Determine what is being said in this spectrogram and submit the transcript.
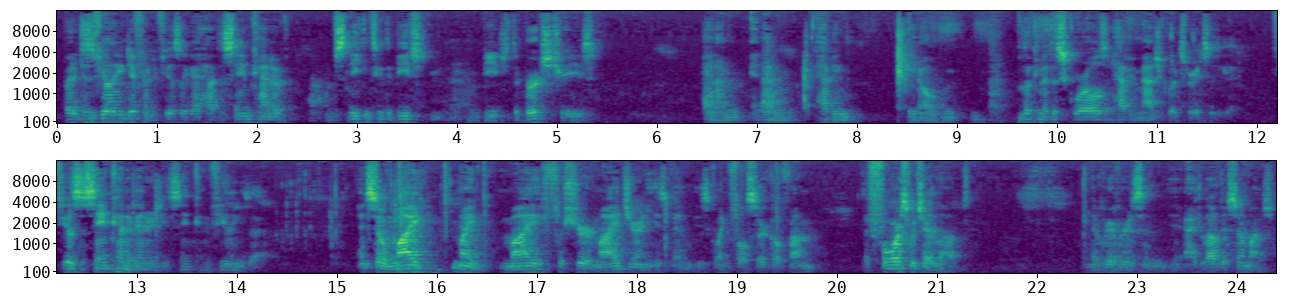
But it doesn't feel any different. It feels like I have the same kind of, I'm sneaking through the beach, beach, the birch trees, and I'm, and I'm having, you know, looking at the squirrels and having magical experiences again. It feels the same kind of energy, the same kind of feeling as that. And so my my my for sure my journey has been is going full circle from the forest which I loved and the rivers and I loved it so much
